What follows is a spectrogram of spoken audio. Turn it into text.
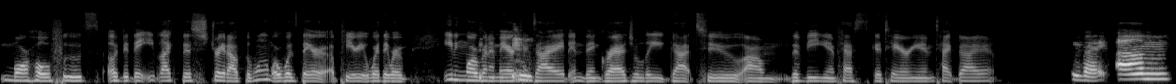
more whole foods or did they eat like this straight out the womb or was there a period where they were eating more of an American diet and then gradually got to um the vegan pescatarian type diet? Right. Um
